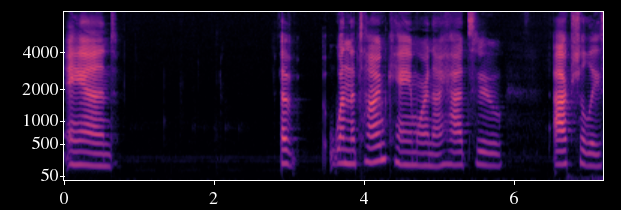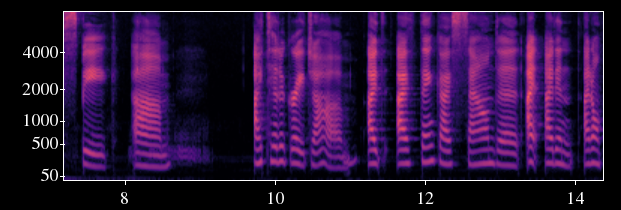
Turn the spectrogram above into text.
And when the time came when I had to actually speak, um, I did a great job. I, I think I sounded, I, I didn't, I don't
